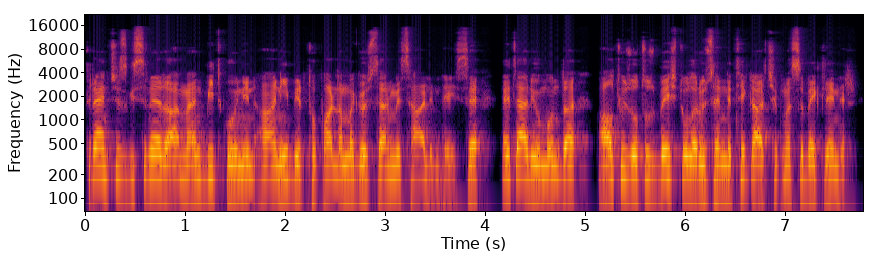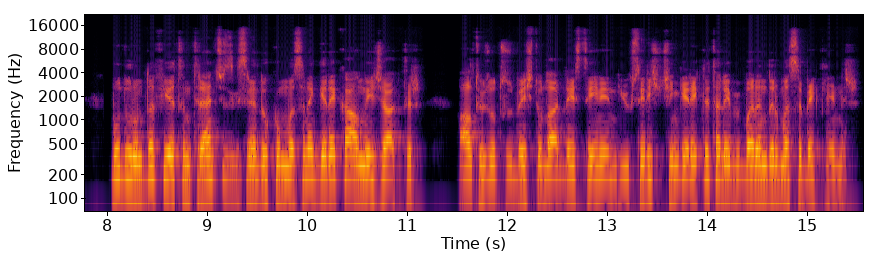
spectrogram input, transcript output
Trend çizgisine rağmen Bitcoin'in ani bir toparlama göstermesi halinde ise Ethereum'un da 635 dolar üzerinde tekrar çıkması beklenir. Bu durumda fiyatın trend çizgisine dokunmasına gerek kalmayacaktır. 635 dolar desteğinin yükseliş için gerekli talebi barındırması beklenir.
